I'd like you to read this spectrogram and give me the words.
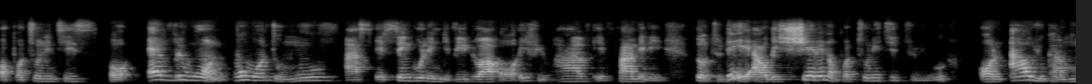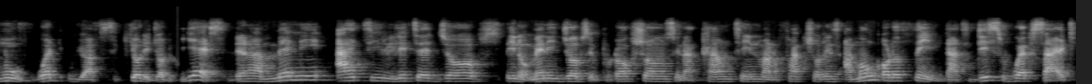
opportunities for everyone who want to move as a single individual or if you have a family. So today I'll be sharing opportunity to you on how you can move when you have secured a job. Yes, there are many IT related jobs, you know, many jobs in productions, in accounting, manufacturing, among other things that this website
